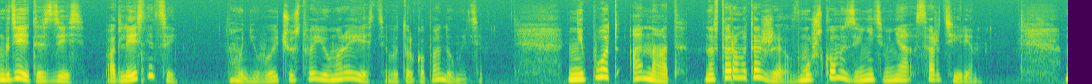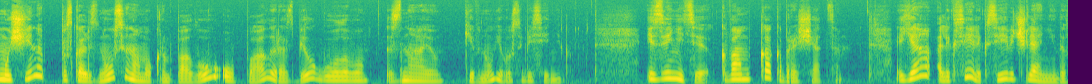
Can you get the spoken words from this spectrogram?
Где это здесь? Под лестницей? У него и чувство юмора есть, вы только подумайте. Не под, а над, на втором этаже, в мужском, извините меня, сортире. Мужчина поскользнулся на мокром полу, упал и разбил голову. «Знаю», — кивнул его собеседник. «Извините, к вам как обращаться?» «Я Алексей Алексеевич Леонидов.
